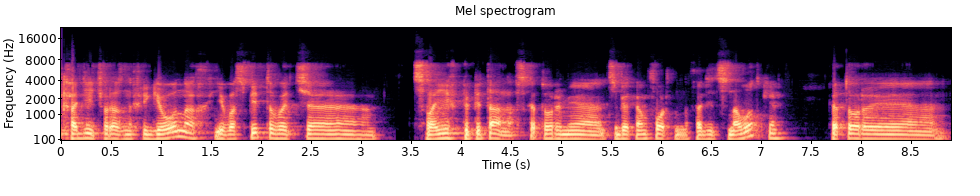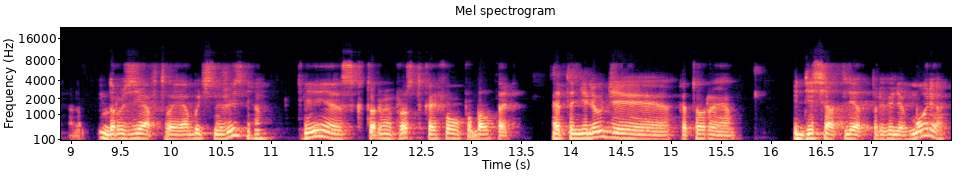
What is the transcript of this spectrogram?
ходить в разных регионах и воспитывать э, своих капитанов, с которыми тебе комфортно находиться на лодке, которые друзья в твоей обычной жизни и с которыми просто кайфово поболтать. Это не люди, которые 50 лет провели в море.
